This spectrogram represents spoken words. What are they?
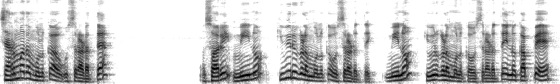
ಚರ್ಮದ ಮೂಲಕ ಉಸಿರಾಡತ್ತೆ. ಸಾರಿ, ಮೀನು ಕಿವಿರುಗಳ ಮೂಲಕ ಉಸಿರಾಡುತ್ತೆ. ಮೀನು ಕಿವಿರುಗಳ ಮೂಲಕ ಉಸಿರಾಡುತ್ತೆ. ಇನ್ನು ಕಪ್ಪೆ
